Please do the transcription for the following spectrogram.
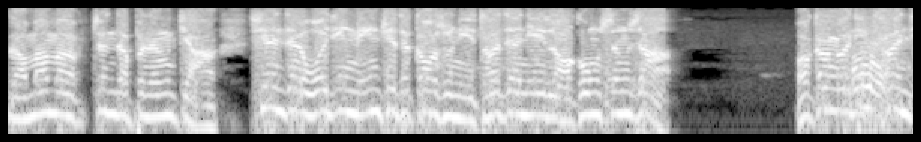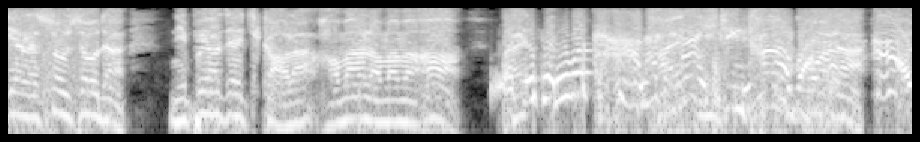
老妈妈真的不能讲，现在我已经明确的告诉你，他在你老公身上，我刚刚已经哦看见了，瘦瘦的，你不要再搞了，好吗，老妈妈啊？我就说你给我看看他在哪已经看过了他二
